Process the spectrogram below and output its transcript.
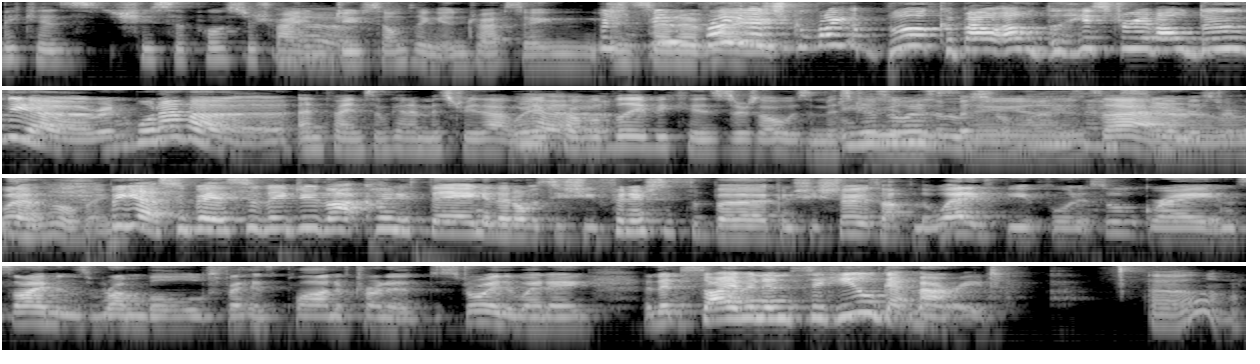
Because she's supposed to try Yeah. and do something interesting But instead of writer. like she can write a book about Al- the history of Aldovia and whatever. and find some kind of mystery that way Yeah. probably because there's always a mystery. There's always a mystery. and it's- there has to be I a know, mystery? it's Whatever. the whole thing. But yeah, so ba- so they do that kind of thing, and then obviously she finishes the book and she shows up, and the wedding's beautiful and it's all great. And Simon's rumbled for his plan of trying to destroy the wedding, and then Simon and Sahil get married. Oh,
